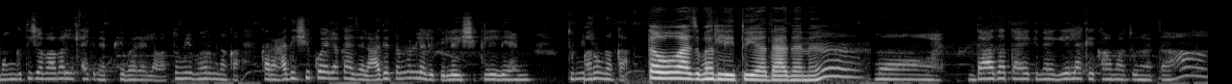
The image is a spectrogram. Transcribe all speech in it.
मग तिच्या बाबाला सांग नाही फी भरायला लावा तुम्ही भरू नका. कारण आधी शिकवायला काय झालं? आधी तर म्हणलेलं की लई शिकलेली आहे मी. तुम्ही भरू नका. तवाज भरली तू या दादानं. मग दादा तर आहे की नाही? गेला की कामातून आता? हा.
